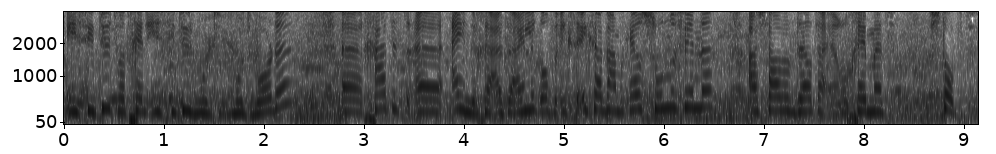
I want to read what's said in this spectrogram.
instituut wat geen instituut moet, moet worden. Uh, gaat het uh, eindigen uiteindelijk? Of, ik, ik zou het namelijk heel zonde vinden als Startup Delta op een gegeven moment stopt.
